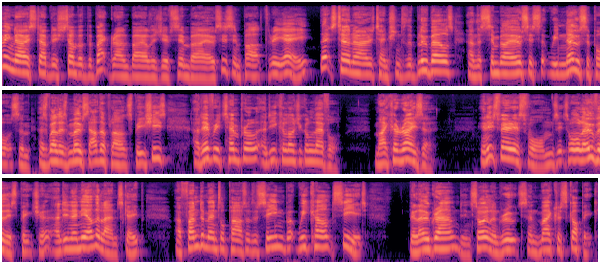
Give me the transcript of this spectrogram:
Having now established some of the background biology of symbiosis in part 3a, let's turn our attention to the bluebells and the symbiosis that we know supports them, as well as most other plant species, at every temporal and ecological level. Mycorrhiza. In its various forms, it's all over this picture and in any other landscape, a fundamental part of the scene, but we can't see it, below ground, in soil and roots, and microscopic.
